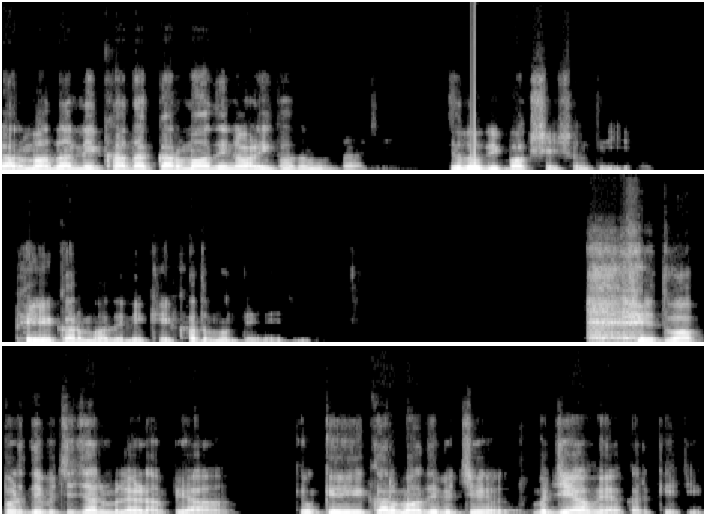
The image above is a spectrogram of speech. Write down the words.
ਕਰਮਾਂ ਦਾ ਲੇਖਾ ਤਾਂ ਕਰਮਾਂ ਦੇ ਨਾਲ ਹੀ ਖਤਮ ਹੁੰਦਾ ਜੀ। ਜਦੋਂ ਦੀ ਬਖਸ਼ਿਸ਼ ਹੁੰਦੀ ਹੈ ਫੇ ਕਰਮਾਂ ਦੇ ਲੇਖੇ ਖਤਮ ਹੁੰਦੇ ਨੇ ਜੀ। ਫੇ ਦਵਾਪਰ ਦੇ ਵਿੱਚ ਜਨਮ ਲੈਣਾ ਪਿਆ, ਕਿਉਂਕਿ ਕਰਮਾਂ ਦੇ ਵਿੱਚ ਵੱਜਿਆ ਹੋਇਆ ਕਰਕੇ ਜੀ।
